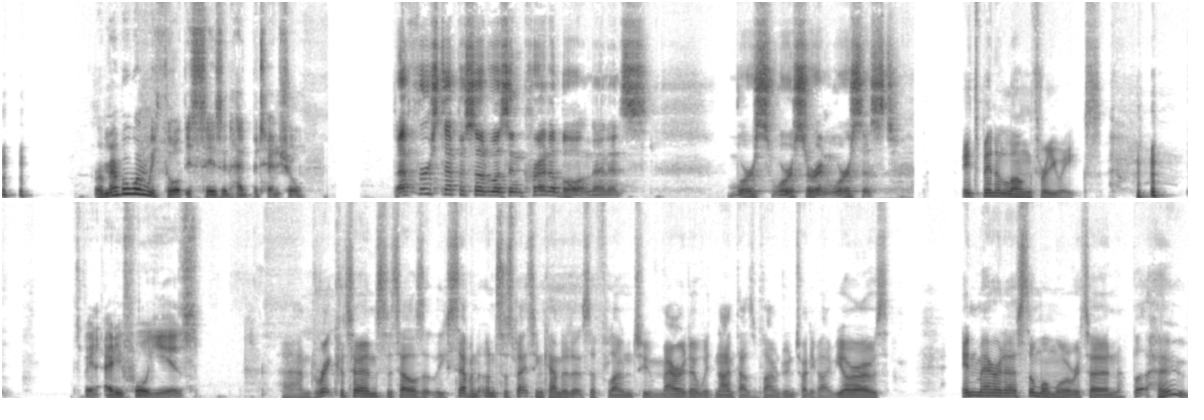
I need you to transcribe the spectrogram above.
Remember when we thought this season had potential? That first episode was incredible, and then it's worse, worser, and worsest. It's been a long three weeks. It's been 84 years. And Rick returns to tell us that the seven unsuspecting candidates have flown to Merida with 9,525 euros. In Merida, someone will return, but who?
